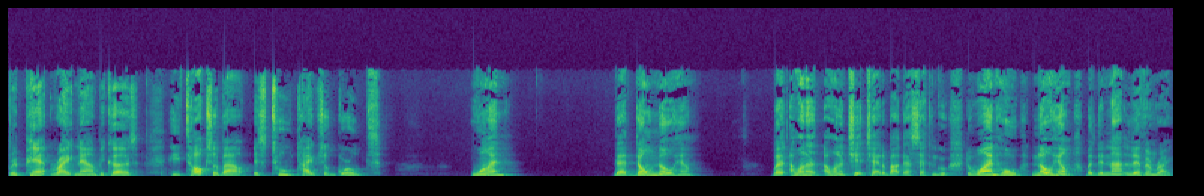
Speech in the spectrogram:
Repent right now because he talks about is two types of groups. One that don't know him, but I want to I want to chit chat about that second group. The one who know him but they're not living right.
